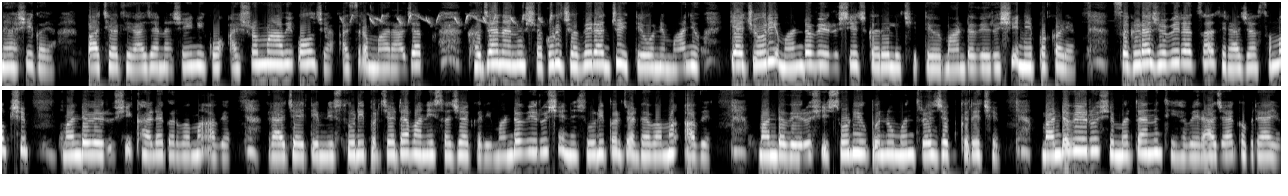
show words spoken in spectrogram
નાસી ગયા. પાછળથી રાજાના સૈનિકો આશ્રમમાં આવી પહોંચ્યા. આશ્રમમાં રાજા ખજાનાનું સઘળું ઝવેરાત જોઈ તેઓને માન્યો કે આ ચોરી માંડવ્ય ઋષિએ જ કરેલી છે. તેઓ માંડવ્ય ઋષિને પકડ્યા. સઘળા ઝવેરાત સાથે રાજા સમક્ષ માંડવ્ય ઋષિ ખાડા કરવામાં આવ્યા. રાજાએ તેમની સૂડી પર ચઢાવવાની સજા કરી. માંડવ્ય ઋષિને સૂડી પર ચઢાવવામાં આવ્યા. માંડવ્ય ઋષિ સૂડી ઉપરનો મંત્ર જપ કરે છે. માંડવ્ય ઋષિ મરતા નથી. હવે રાજા ગભરાયો.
